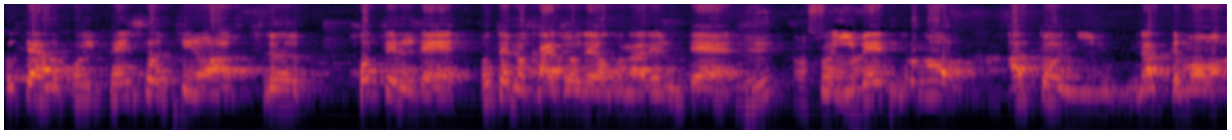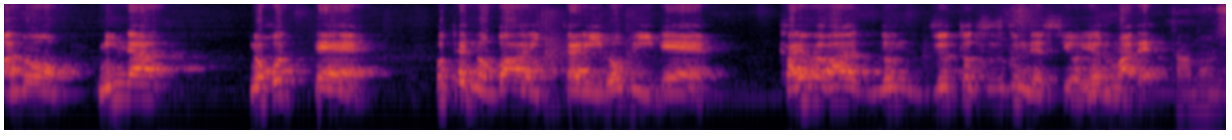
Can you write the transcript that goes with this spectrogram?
そしてあのこういうペンションっていうのは普通ホテルでホテルの会場で行われるんで、そのイベントの後になってもあのみんな残ってホテルのバー行ったりロビーで会話がどんずっと続くんですよ夜まで。楽し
